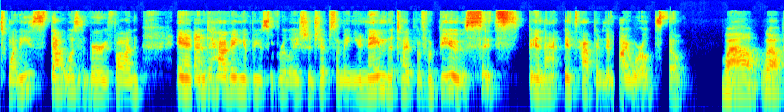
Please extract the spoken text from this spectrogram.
20s, that wasn't very fun and having abusive relationships i mean you name the type of abuse it's been it's happened in my world so Wow. Well,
